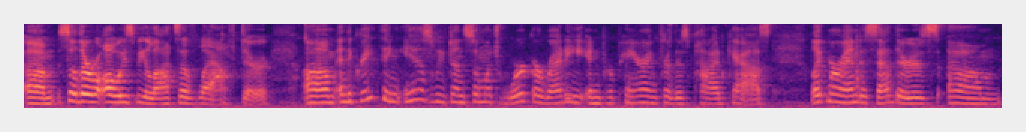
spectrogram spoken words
Um, so there will always be lots of laughter. Um, and the great thing is, we've done so much work already in preparing for this podcast. Like Miranda said, there's um,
